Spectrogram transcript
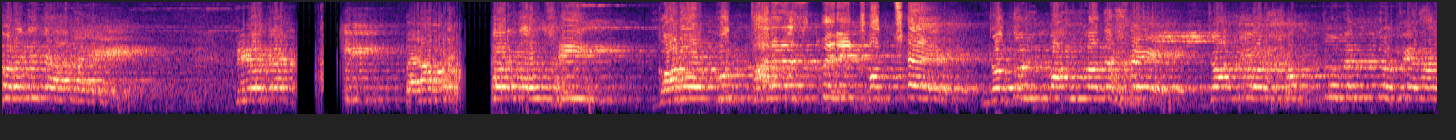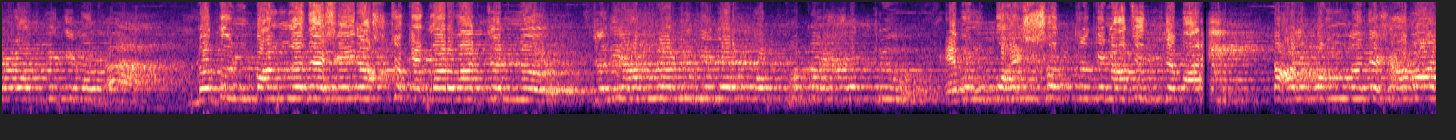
করে দিতে হবে প্রিয় দেশবাসী, তাই আমরা আবার বলছি গণ অভ্যুত্থানের স্পিরিট হচ্ছে নতুন বাংলাদেশে জাতীয় শত্রু মিত্র চেনার রাজনীতি বোঝা নতুন বাংলাদেশ এই রাষ্ট্রকে করবার জন্য যদি আমরা নিজেদের পক্ষকার শত্রু এবং বহিঃশত্রুকে না চিনতে পারি, তাহলে বাংলাদেশ আবার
